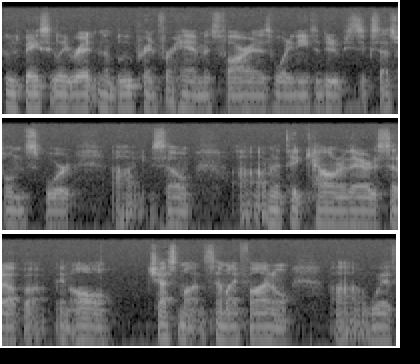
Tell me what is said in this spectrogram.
who's basically written a blueprint for him as far as what he needs to do to be successful in the sport. Uh, so uh, I'm going to take Callender there to set up uh, an all Chesmont semifinal uh, with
